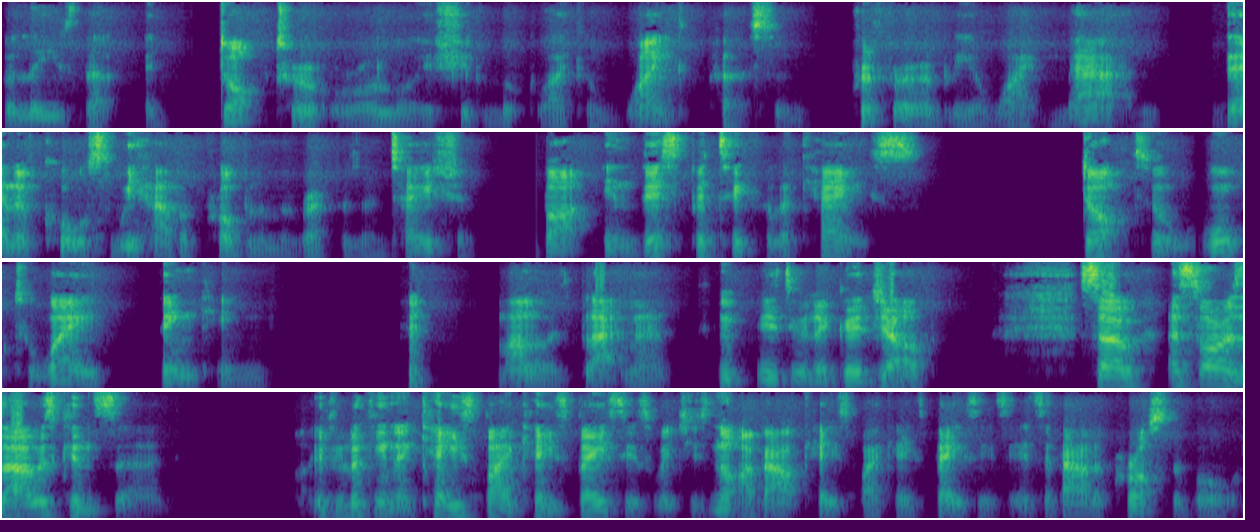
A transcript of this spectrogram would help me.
believes that a doctor or a lawyer should look like a white person, preferably a white man, then of course we have a problem of representation. But in this particular case, doctor walked away thinking, Marlo is black man, he's doing a good job. So as far as I was concerned, if you're looking at case by case basis, which is not about case by case basis, it's about across the board.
